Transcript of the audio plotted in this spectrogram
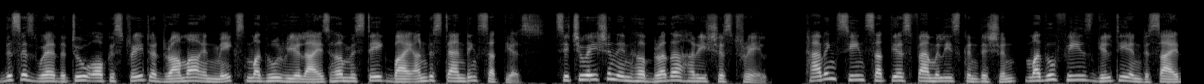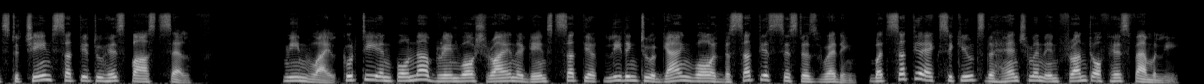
This is where the two orchestrate a drama and makes Madhu realize her mistake by understanding Satya's situation in her brother Harish's trail. Having seen Satya's family's condition, Madhu feels guilty and decides to change Satya to his past self. Meanwhile, Kutti and Ponna brainwash Ryan against Satya, leading to a gang war at the Satya's sister's wedding, but Satya executes the henchman in front of his family.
